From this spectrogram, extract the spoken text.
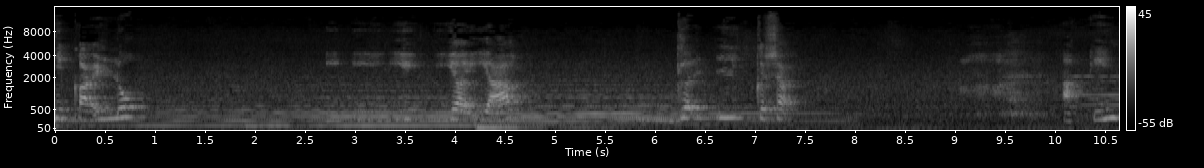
Ni Carlo? Yaya? Galit ka sa akin?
